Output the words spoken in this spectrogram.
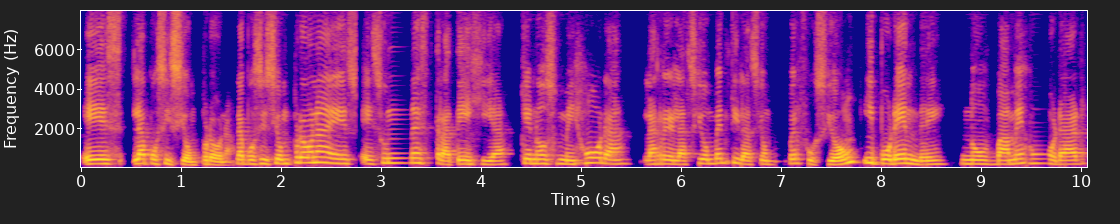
es la posición prona. La posición prona es, es una estrategia que nos mejora la relación ventilación-perfusión y por ende nos va a mejorar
